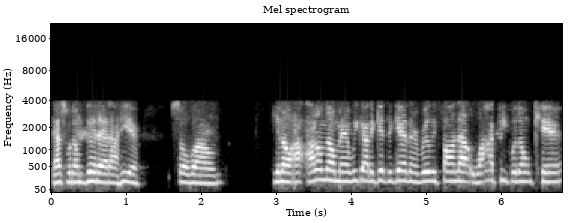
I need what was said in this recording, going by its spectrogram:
that's what I'm good at out here. So, um, you know, I, I don't know, man. We got to get together and really find out why people don't care,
